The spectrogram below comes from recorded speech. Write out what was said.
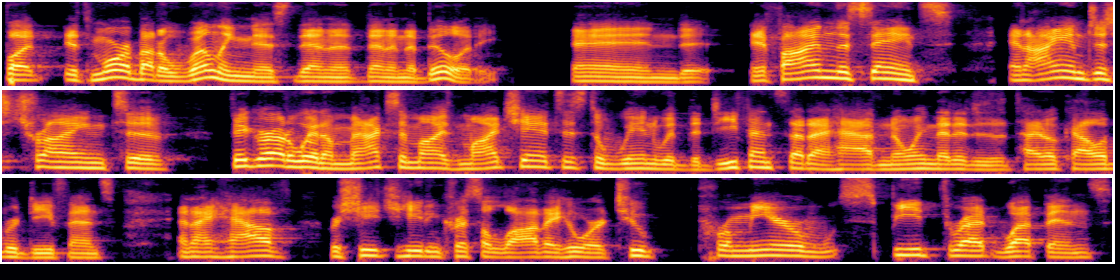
but it's more about a willingness than a, than an ability. And if I'm the Saints and I am just trying to figure out a way to maximize my chances to win with the defense that I have, knowing that it is a title caliber defense, and I have Rashid Shaheed and Chris Olave, who are two premier speed threat weapons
